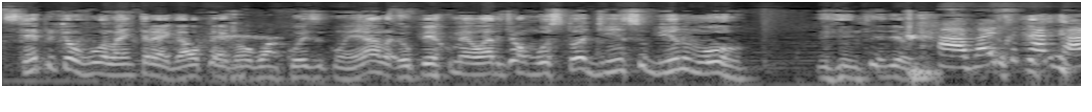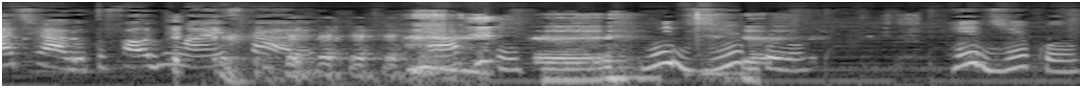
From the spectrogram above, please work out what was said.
sempre que eu vou lá entregar ou pegar alguma coisa com ela, eu perco minha hora de almoço todinha subindo o morro. Entendeu? Ah, vai te catar, Thiago. Tu fala demais, cara. Ah, sim. Ridículo. Ridículo.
